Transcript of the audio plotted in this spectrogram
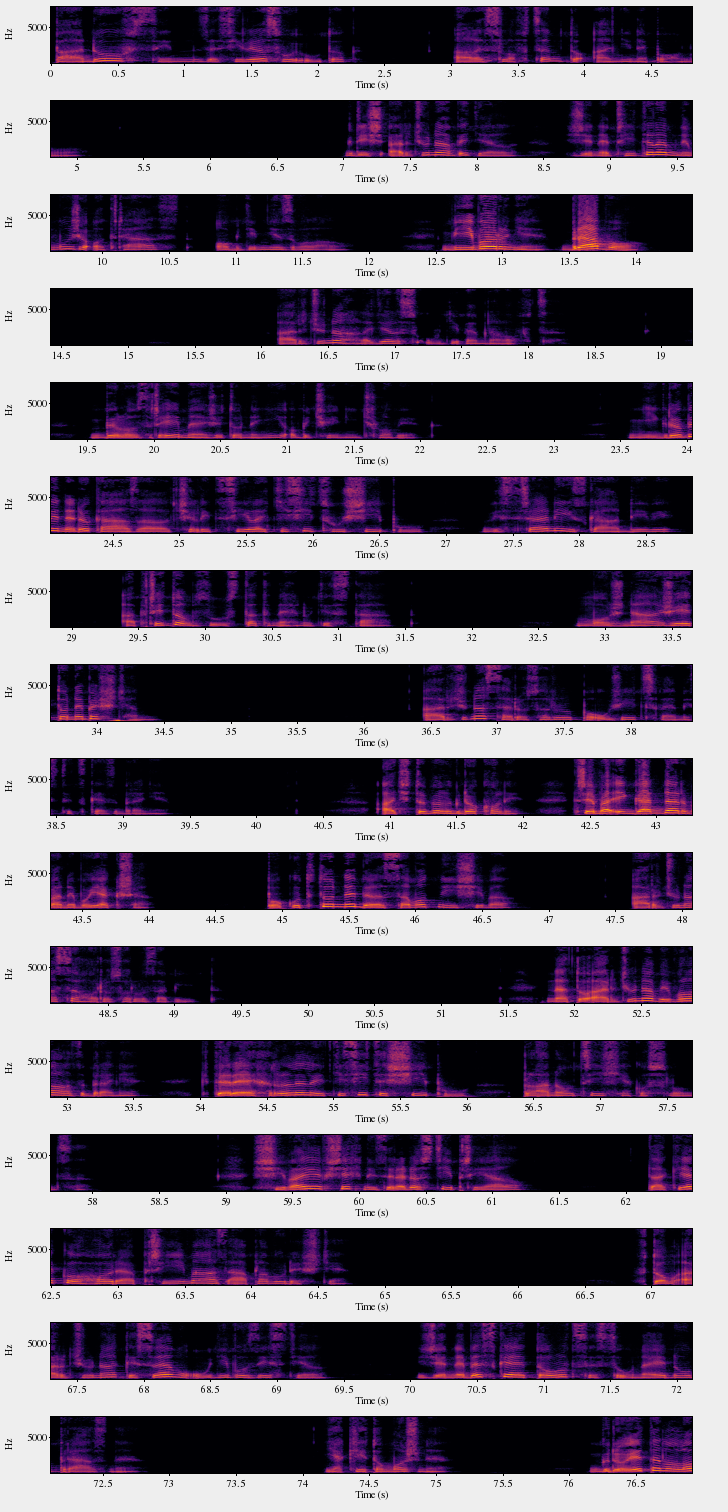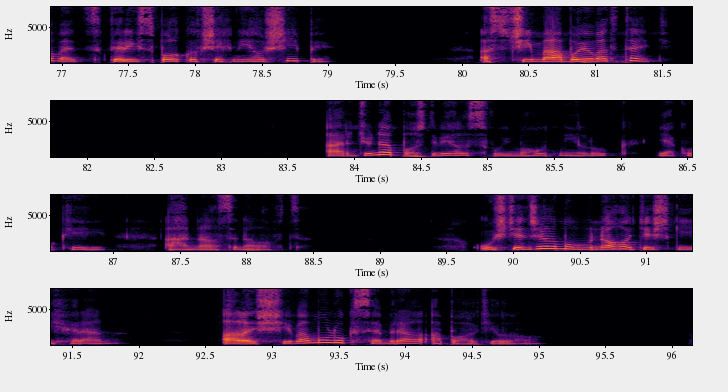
Pándův syn zesílil svůj útok, ale slovcem to ani nepohnul. Když Arjuna viděl, že nepřítelem nemůže otřást, obdivně zvolal. Výborně, bravo! Arjuna hleděl s údivem na lovce. Bylo zřejmé, že to není obyčejný člověk. Nikdo by nedokázal čelit síle tisíců šípů, vystřelených z Gándivy a přitom zůstat nehnutě stát. Možná, že je to nebešťan. Arjuna se rozhodl použít své mystické zbraně. Ať to byl kdokoliv, třeba i Gandarva nebo Jakša. Pokud to nebyl samotný Šiva, Arjuna se ho rozhodl zabít. Na to Arjuna vyvolal zbraně, které chrlily tisíce šípů, planoucích jako slunce. Šiva je všechny s radostí přijal, tak jako hora přijímá záplavu deště. V tom Arjuna ke svému údivu zjistil, že nebeské toulce jsou najednou prázdné. Jak je to možné? Kdo je ten lovec, který spolkl všechny jeho šípy? A s čím má bojovat teď? Arjuna pozdvihl svůj mohutný luk jako ký a hnal se na lovce. Uštědřil mu mnoho těžkých ran, ale Šiva mu luk sebral a pohltil ho.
